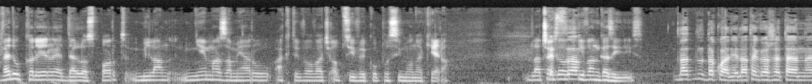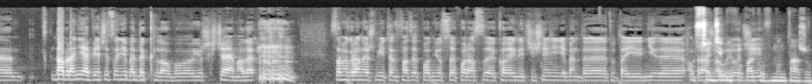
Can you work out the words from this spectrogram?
według Corriere dello Sport Milan nie ma zamiaru aktywować opcji wykupu Simona Kiera. Dlaczego? Iwan Gazidis? Dla, dokładnie, dlatego że ten. e, Dobra, nie, wiecie co, nie będę klął, bo już chciałem, ale samego rana już mi ten facet podniósł po raz kolejny ciśnienie. Nie będę tutaj nie, e, obrażał Oszczędzimy ludzi. chłopaków w montażu.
